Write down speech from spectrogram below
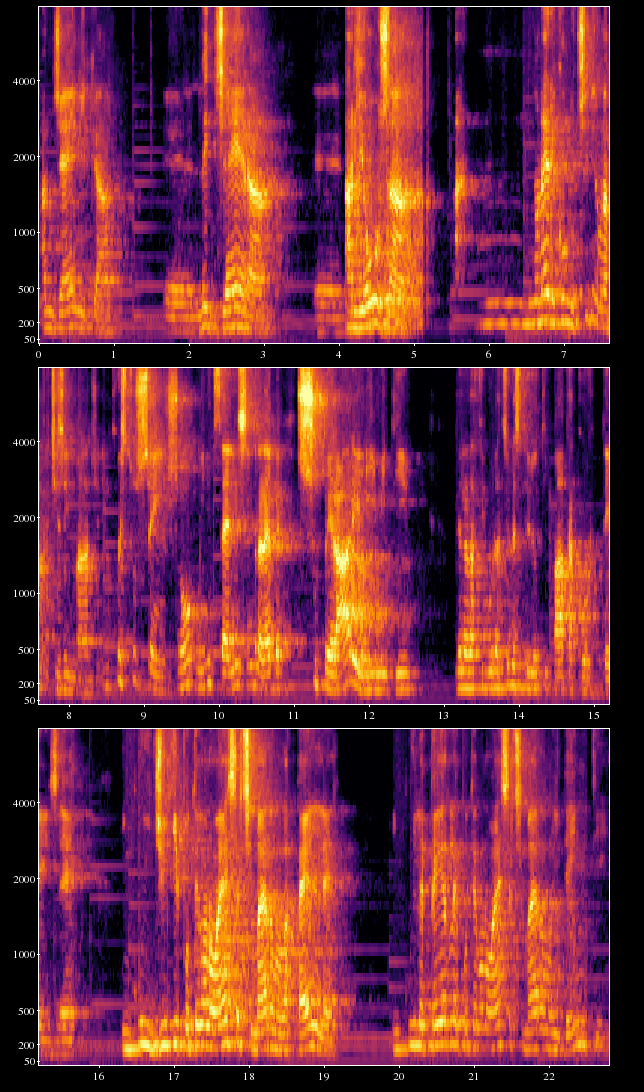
angelica, eh, leggera, eh, ariosa, non è riconducibile una precisa immagine. In questo senso, Winizelli sembrerebbe superare i limiti della raffigurazione stereotipata cortese, in cui i gigli potevano esserci ma erano la pelle, in cui le perle potevano esserci ma erano i denti,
